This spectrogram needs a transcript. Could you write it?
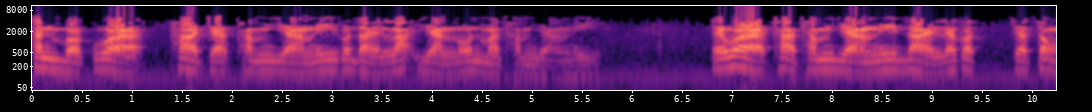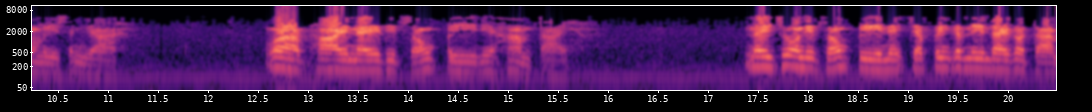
ท่านบอกว่า ถ้าจะทำอย่างนี้ก็ได้ละอย่างโน้นมาทำอย่างนี้ แต่ว่าถ้าทำอย่างนี้ได้แล้วก็จะต้องมีสัญญา ว่าภายในสิบสองปีนี้ห้ามตาย ในช่วงสิบสองปีเนี่ยจะเป็นกรณีใดก็ตาม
